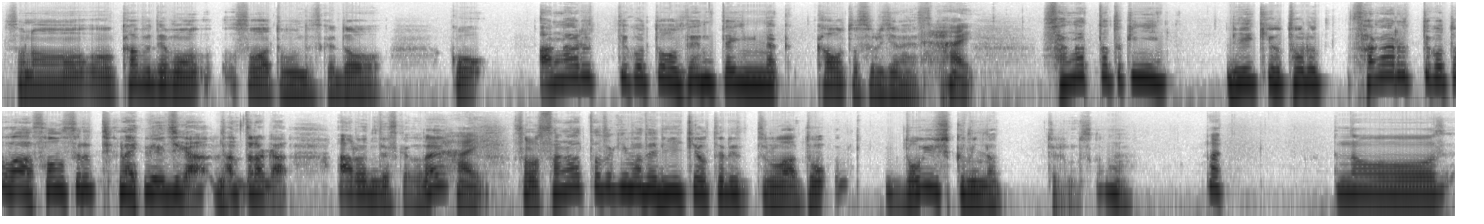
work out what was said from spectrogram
その株でもそうだと思うんですけどこう上がるってことを前提にみんな買おうとするじゃないですか、はい、下がった時に利益を取る下がるってことは損するっていうようなイメージがなんとなくあるんですけどね、はい。その下がった時まで利益を取るっていうのはどどういう仕組みになってるんですかね？まああのー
